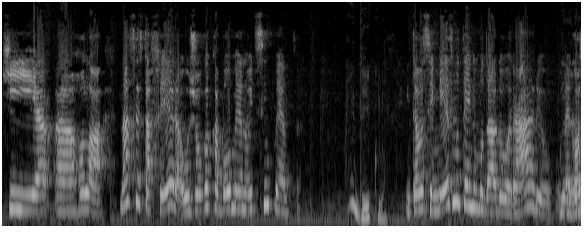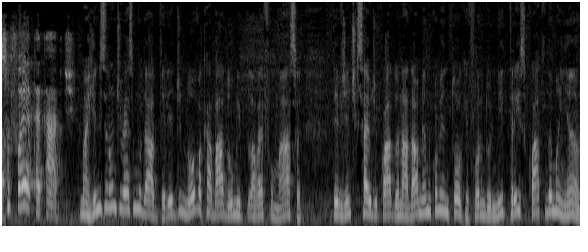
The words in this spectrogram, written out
que ia a, rolar. Na sexta-feira, o jogo acabou meia-noite e cinquenta. Ridículo. Então, assim, mesmo tendo mudado o horário, o é. negócio foi até tarde. Imagina se não tivesse mudado, teria de novo acabado uma e lá vai fumaça. Teve gente que saiu de quadro, o Nadal mesmo comentou que foram dormir 3, 4 da manhã,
